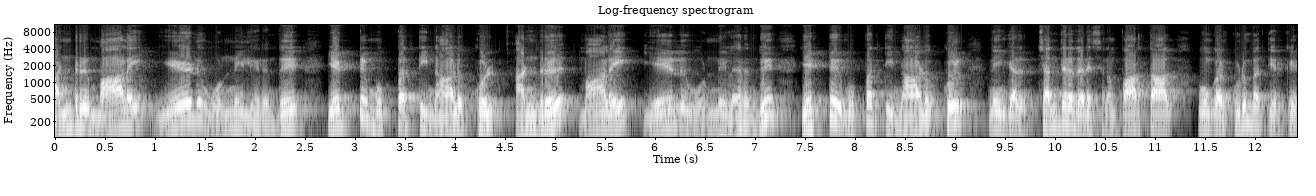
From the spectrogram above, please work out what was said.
அன்று மாலை ஏழு ஒன்றிலிருந்து எட்டு முப்பத்தி நாலுக்குள். அன்று மாலை ஏழு ஒன்றிலிருந்து எட்டு முப்பத்தி நாலுக்குள் நீங்கள் சந்திர தரிசனம் பார்த்தால் உங்கள் குடும்பத்திற்கு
